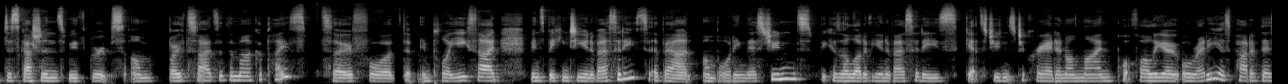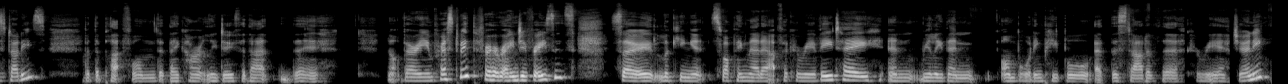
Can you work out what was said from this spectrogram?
discussions with groups on both sides of the marketplace. So for the employee side, I've been speaking to universities about onboarding their students because a lot of universities get students to create an online portfolio already as part of their studies. But the platform that they currently do for that, they're not very impressed with for a range of reasons. So looking at swapping that out for CareerVitae and really then onboarding people at the start of the career journey.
